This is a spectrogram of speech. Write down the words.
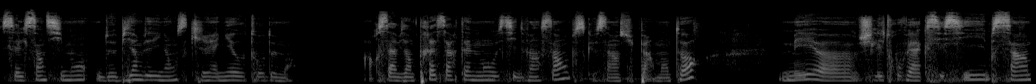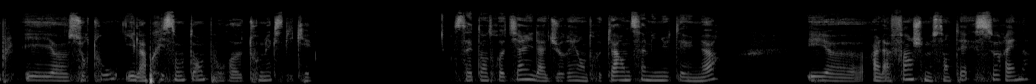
c'est le sentiment de bienveillance qui régnait autour de moi. Alors ça vient très certainement aussi de Vincent, parce que c'est un super mentor, mais euh, je l'ai trouvé accessible, simple, et euh, surtout, il a pris son temps pour euh, tout m'expliquer. Cet entretien, il a duré entre 45 minutes et une heure, et à la fin, je me sentais sereine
